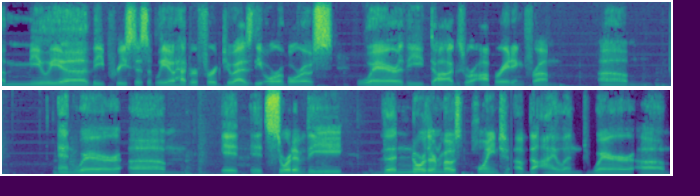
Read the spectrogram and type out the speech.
Amelia, the priestess of Leo, had referred to as the Ouroboros, where the dogs were operating from, um, and where um, it it's sort of the the northernmost point of the island, where, um,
